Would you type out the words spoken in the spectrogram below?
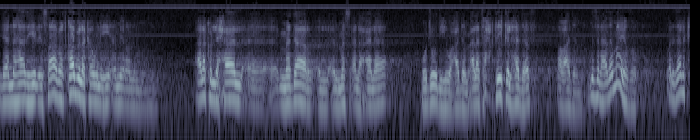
لأن هذه الإصابة قبل كونه أمير المؤمنين. على كل حال آه، مدار المسألة على وجوده وعدم على تحقيق الهدف أو عدمه. مثل هذا ما يضر. ولذلك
